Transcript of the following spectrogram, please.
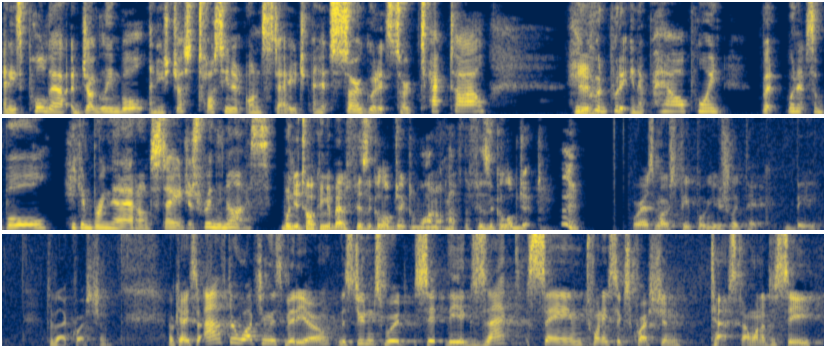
and he's pulled out a juggling ball and he's just tossing it on stage, and it's so good. It's so tactile. He Yeah. could put it in a PowerPoint, but when it's a ball, he can bring that out on stage. It's really nice. When you're talking about a physical object, why not have the physical object? Hmm. whereas most people usually pick B to that question. Okay, so after watching this video, the students would sit the exact same 26 question test. I wanted to see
